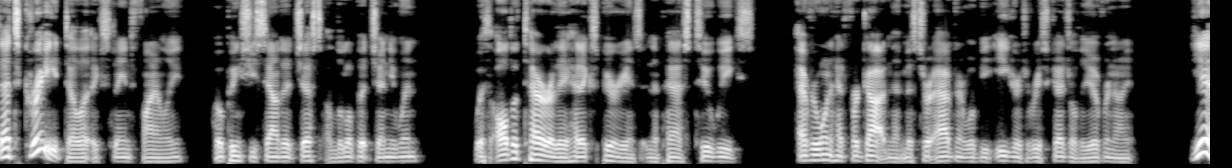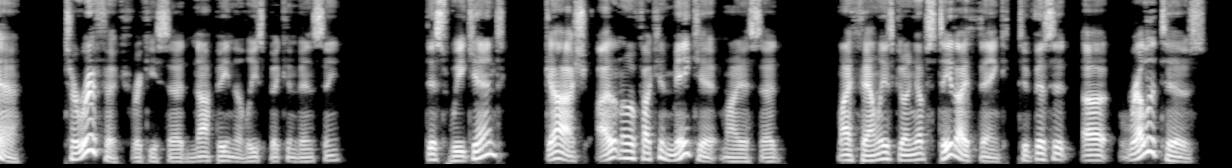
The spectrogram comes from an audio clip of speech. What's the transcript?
that's great, Della exclaimed finally, hoping she sounded just a little bit genuine. With all the terror they had experienced in the past two weeks, everyone had forgotten that Mr. Abner would be eager to reschedule the overnight. Yeah, terrific, Ricky said, not being the least bit convincing. This weekend? Gosh, I don't know if I can make it, Maya said. My family is going upstate, I think, to visit, uh, relatives.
